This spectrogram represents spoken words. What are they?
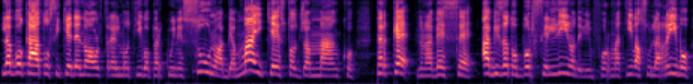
L'avvocato si chiede inoltre il motivo per cui nessuno abbia mai chiesto a Giammanco perché non avesse avvisato Borsellino dell'informativa sull'arrivo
